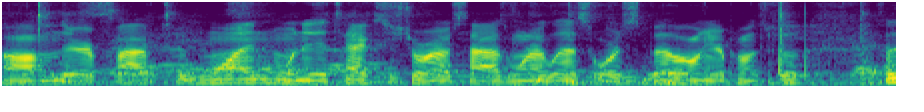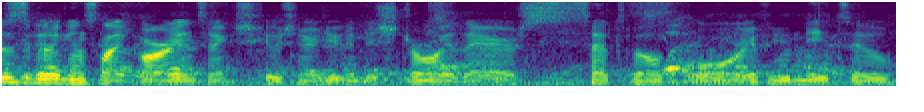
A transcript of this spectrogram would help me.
Um, they're 5 2 1. When it attacks, destroy a size 1 or less or spell on your opponent's field. So, this is good against like Guardians and Executioners. You can destroy their set spells, or if you need to,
